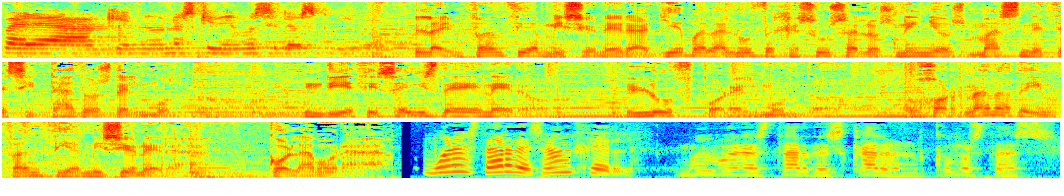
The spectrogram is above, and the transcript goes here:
para que no nos quedemos en la oscuridad. La infancia misionera lleva la luz de Jesús a los niños más necesitados del mundo. 16 de enero. Luz por el mundo. Jornada de infancia misionera. Colabora. Buenas tardes, Ángel. Muy buenas tardes, Carol. ¿Cómo estás?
